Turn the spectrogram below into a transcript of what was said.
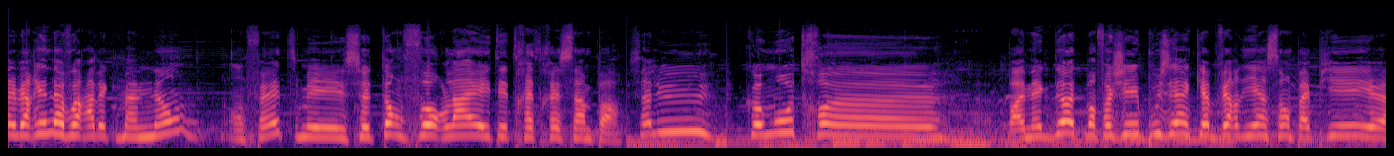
n'avait rien à voir avec maintenant, en fait, mais ce temps fort-là était très très sympa. Salut Comme autre, euh, pas anecdote, mais enfin j'ai épousé un Cap-Verdien sans papier euh,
